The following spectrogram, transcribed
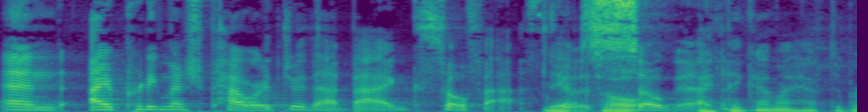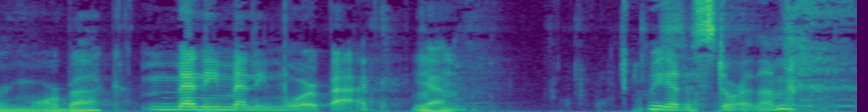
and I pretty much powered through that bag so fast. it was so, good. I think I might have to bring more back. many, many more back. Yeah, we got to store them.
